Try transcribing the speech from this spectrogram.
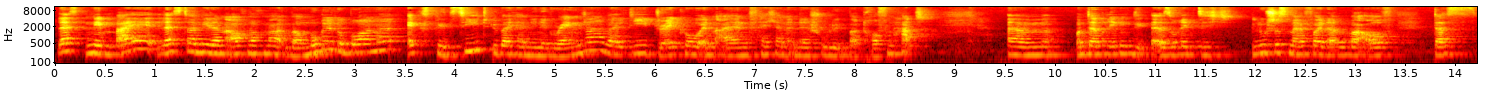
lässt, nebenbei lästern die dann auch nochmal über Muggelgeborene, explizit über Hermine Granger, weil die Draco in allen Fächern in der Schule übertroffen hat. Ähm, und dann regen die, also regt sich Lucius Malfoy darüber auf, dass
